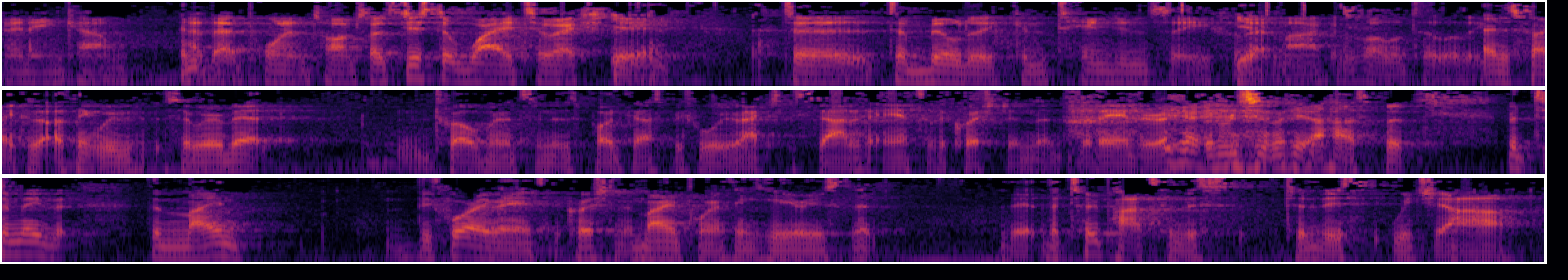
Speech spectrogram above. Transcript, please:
an income at that point in time. So it's just a way to actually Yeah. To to build a contingency for Yeah. that market volatility. And it's funny because I think we've so we're about 12 minutes into this podcast before we actually started to answer the question that, that Andrew originally asked. But but to me, the, the main before I even answer the question, the main point I think here is that the, the two parts to this to this, which are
